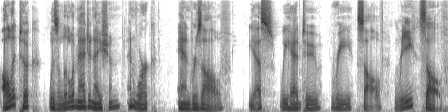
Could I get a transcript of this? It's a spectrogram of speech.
All it took was a little imagination and work and resolve. Yes, we had to resolve. Resolve.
